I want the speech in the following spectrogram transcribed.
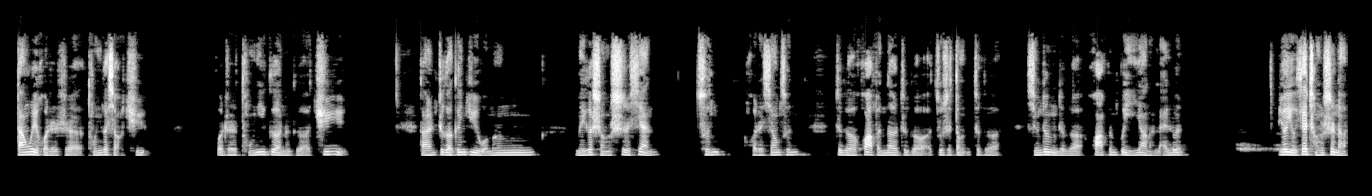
单位或者是同一个小区，或者同一个那个区域，当然这个根据我们每个省市县村或者乡村这个划分的这个就是等这个行政这个划分不一样的来论。比如有些城市呢，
